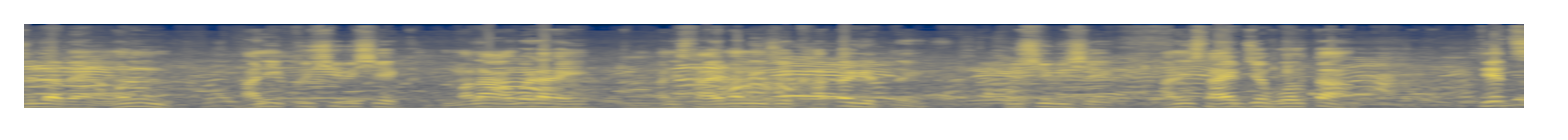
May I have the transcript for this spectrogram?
जिल्हा बँक म्हणून आणि कृषीविषयक मला आवड आहे आणि साहेबांनी जे खातं घेतलं आहे कृषीविषयक आणि साहेब जे बोलता तेच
